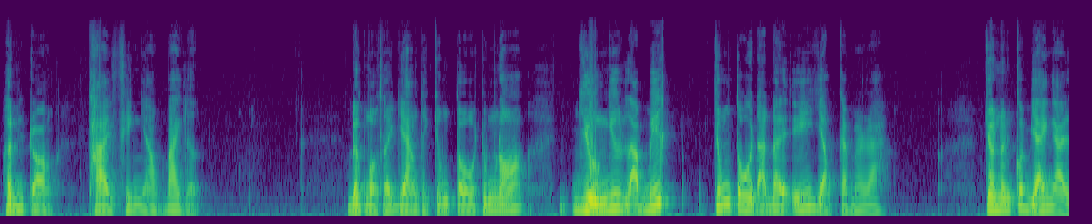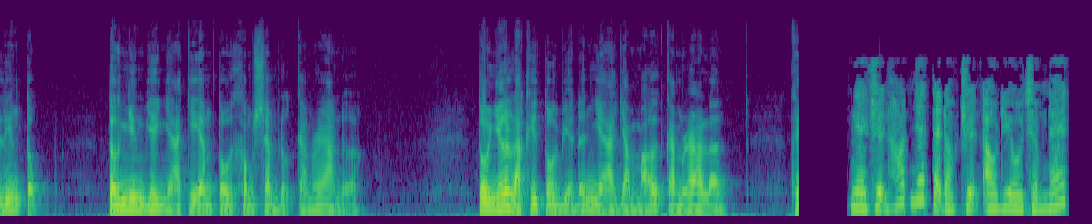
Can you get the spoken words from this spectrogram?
hình tròn, thay phiên nhau bay lượn. Được một thời gian thì chúng tôi, chúng nó dường như là biết chúng tôi đã để ý vào camera. Cho nên có vài ngày liên tục, tự nhiên về nhà chị em tôi không xem được camera nữa. Tôi nhớ là khi tôi về đến nhà và mở camera lên. Nghe chuyện hot nhất tại đọc truyện audio.net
